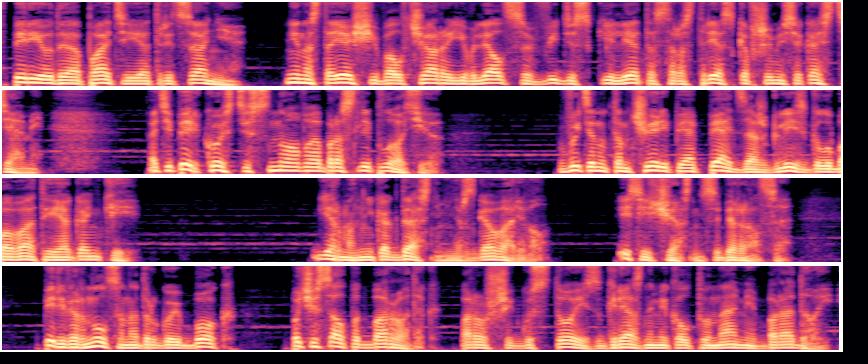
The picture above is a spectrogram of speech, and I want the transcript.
В периоды апатии и отрицания ненастоящий волчара являлся в виде скелета с растрескавшимися костями – а теперь кости снова обросли плотью. В вытянутом черепе опять зажглись голубоватые огоньки. Герман никогда с ним не разговаривал. И сейчас не собирался. Перевернулся на другой бок, почесал подбородок, поросший густой, с грязными колтунами, бородой.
